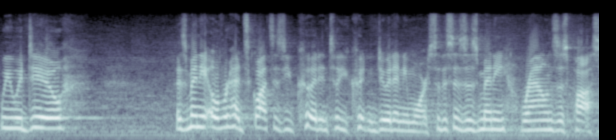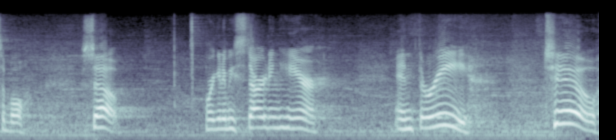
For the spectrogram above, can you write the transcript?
we would do as many overhead squats as you could until you couldn't do it anymore. So this is as many rounds as possible. So we're gonna be starting here in three, two,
